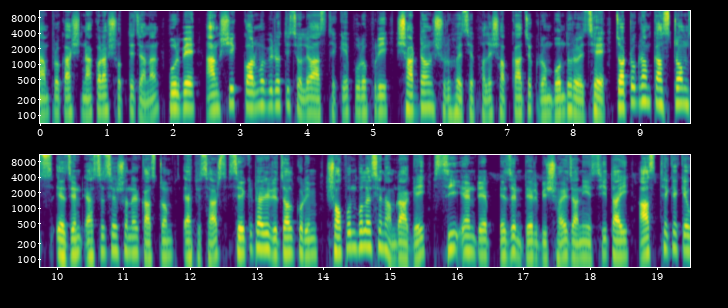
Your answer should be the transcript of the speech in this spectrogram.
নাম প্রকাশ না করার সত্যি জানান, পূর্বে আংশিক কর্মবিরতি চলেও আজ থেকে পুরোপুরি শাটডাউন শুরু হয়েছে, ফলে সব কার্যক্রম বন্ধ রয়েছে। চট্টগ্রাম কাস্টমস এজেন্ট অ্যাসোসিয়েশনের custom officers secretary Rezaul Karim Swapan বলেছেন, আমরা আগেই সি অ্যান্ড এফ এজেন্টদের বিষয়ে জানিয়েছি, তাই আজ থেকে কেউ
